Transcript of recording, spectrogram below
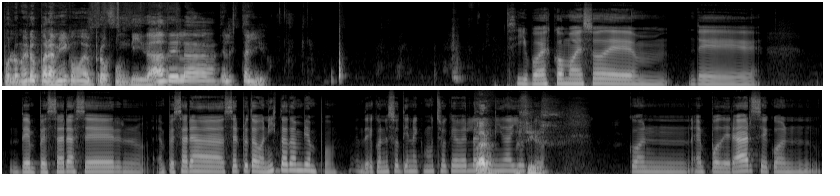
por lo menos para mí, como de profundidad de la, del estallido. Sí, pues es como eso de, de, empezar a ser, empezar a ser protagonista también, pues. con eso tiene mucho que ver la dignidad, yo creo con empoderarse, con,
